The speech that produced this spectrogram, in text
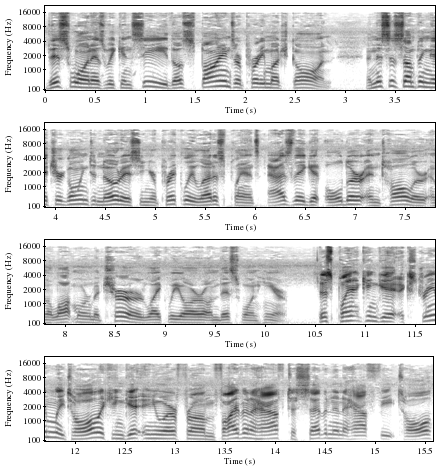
This one, as we can see, those spines are pretty much gone. And this is something that you're going to notice in your prickly lettuce plants as they get older and taller and a lot more mature like we are on this one here. This plant can get extremely tall. It can get anywhere from five and a half to seven and a half feet tall,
